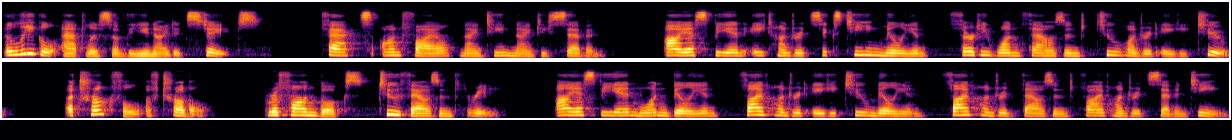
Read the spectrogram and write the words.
The Legal Atlas of the United States. Facts on File 1997. ISBN 816031282. A Trunkful of Trouble. Griffon Books, 2003. ISBN 1582500,500,517.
